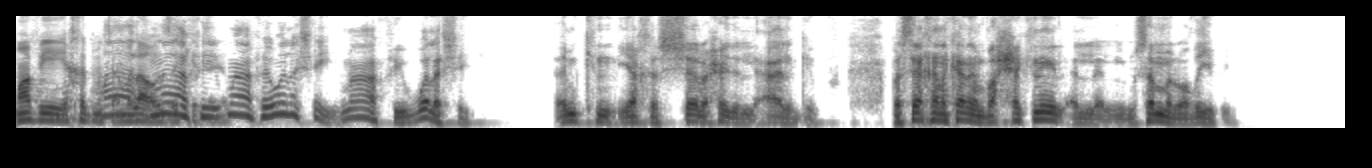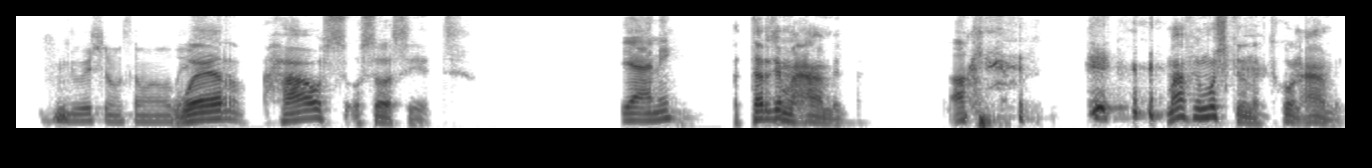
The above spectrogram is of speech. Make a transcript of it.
ما في خدمة عملاء وزي ما في ما في ولا شيء ما في ولا شيء. يمكن يا أخي الشيء الوحيد اللي عالق بس يا أخي أنا كان يضحكني المسمى الوظيفي. وش المسمى الوظيفي؟ warehouse associate يعني؟ الترجمة عامل. okay. ما في مشكلة إنك تكون عامل.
